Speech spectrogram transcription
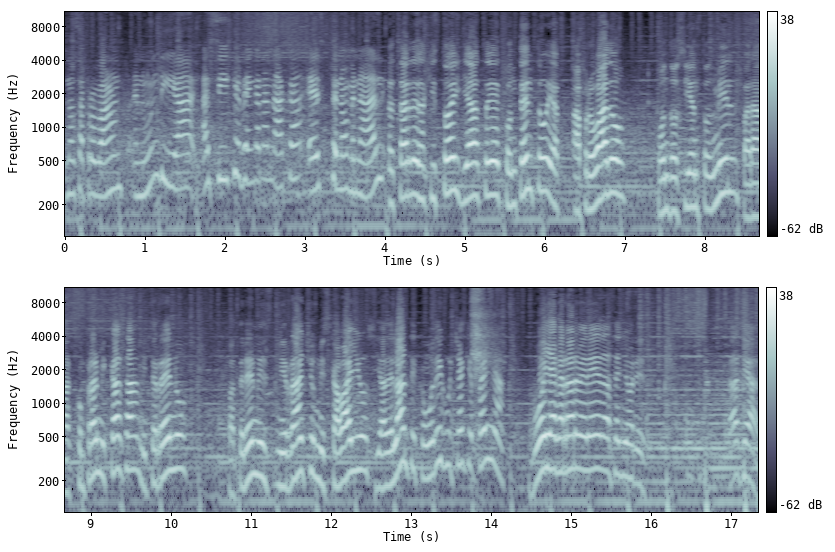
nos aprobaron en un día, así que vengan a NACA, es fenomenal. Buenas tardes, aquí estoy, ya estoy contento y aprobado con 200 mil para comprar mi casa, mi terreno para tener mi rancho, mis caballos y adelante, como dijo Cheque Peña, voy a agarrar vereda, señores. Gracias.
